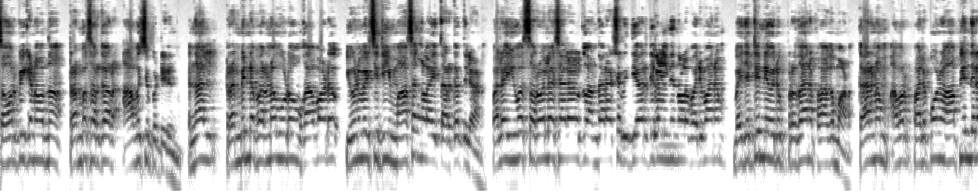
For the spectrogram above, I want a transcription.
സമർപ്പിക്കണമെന്ന് ട്രംപ് സർക്കാർ ആവശ്യപ്പെട്ടിരുന്നു. എന്നാൽ ട്രംപിന്റെ ഭരണകൂടവും ഹാർവാർഡ് യൂണിവേഴ്സിറ്റിയും മാസങ്ങളായി തർക്കത്തിലാണ്. പല യു എസ് സർവകലാശാലകൾക്കും അന്താരാഷ്ട്ര വിദ്യാർത്ഥികളിൽ നിന്നുള്ള വരുമാനം ബജറ്റിന്റെ ഒരു പ്രധാന ഭാഗമാണ്. കാരണം അവർ പലപ്പോഴും ആഭ്യന്തര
